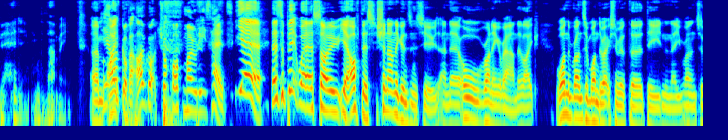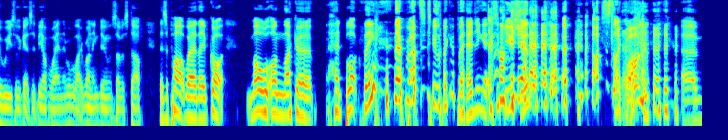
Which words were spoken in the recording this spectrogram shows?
beheading. What did that mean? Um, yeah, I, I've got that. I've got chop off Moley's head. yeah, there's a bit where so yeah, after this shenanigans ensues and they're all running around. They're like one runs in one direction with the deed, and then they run into a weasel who gets it the other way, and they're all like running doing this other stuff. There's a part where they've got mole on like a head block thing. they're about to do like a beheading execution. I was just like, what? Um,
